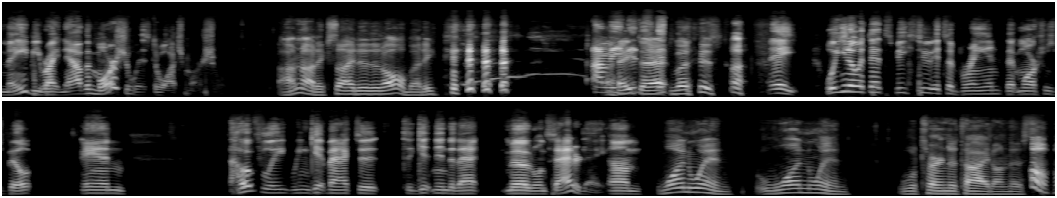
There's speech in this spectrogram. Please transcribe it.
maybe right now than Marshall is to watch Marshall. I'm not excited at all, buddy. I mean, I hate that, but it's not... hey, well, you know what that speaks to? It's a brand that Marshall's built, and hopefully we can get back to to getting into that mode on Saturday. Um, one win, one win will turn the tide on this. Oh,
